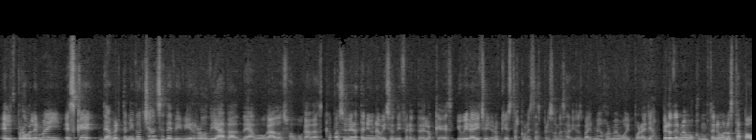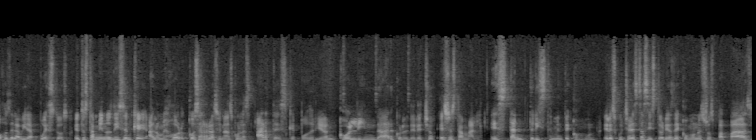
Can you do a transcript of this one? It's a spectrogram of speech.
el problema ahí es que de haber tenido chance de vivir rodeada de abogados o abogadas, capaz hubiera tenido una visión diferente de lo que es y hubiera dicho yo no quiero estar con estas personas. Adiós, bye. Mejor me voy por allá. Pero de nuevo, como tenemos los tapaojos de la vida puestos, entonces también nos dicen que a lo mejor cosas relacionadas con las artes que podrían colindar con el derecho, eso está mal. Es tan tristemente común el escuchar estas historias de cómo nuestros papás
